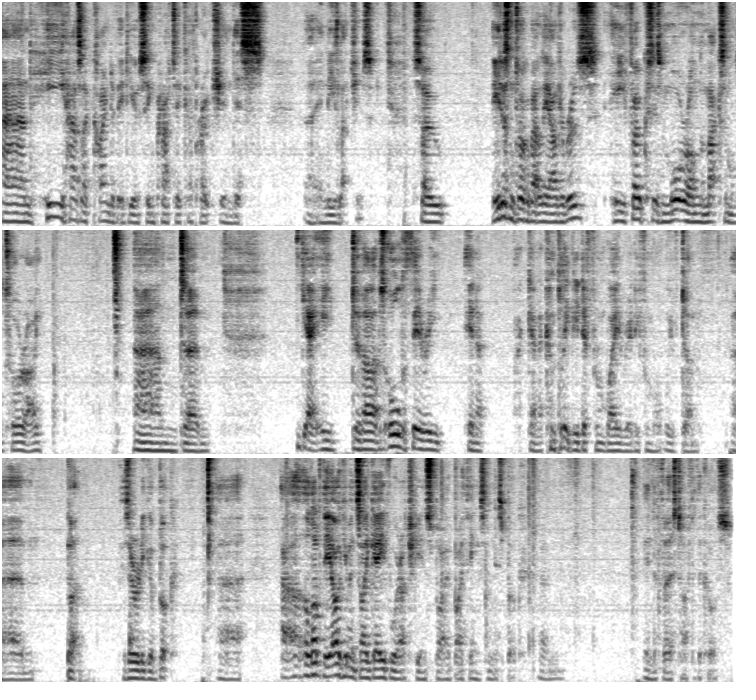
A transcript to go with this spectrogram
and he has a kind of idiosyncratic approach in this uh, in these lectures. So he doesn't talk about the algebras. He focuses more on the maximal tori, and um, yeah, he develops all the theory in a again a completely different way, really, from what we've done. Um, but it's a really good book. Uh, a lot of the arguments I gave were actually inspired by things in this book um, in the first half of the course.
